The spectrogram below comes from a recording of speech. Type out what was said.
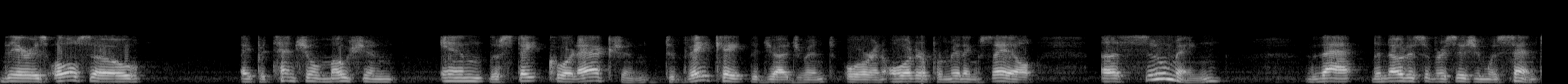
there is also a potential motion in the state court action to vacate the judgment or an order permitting sale, assuming that the notice of rescission was sent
